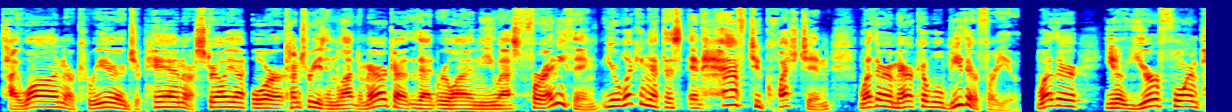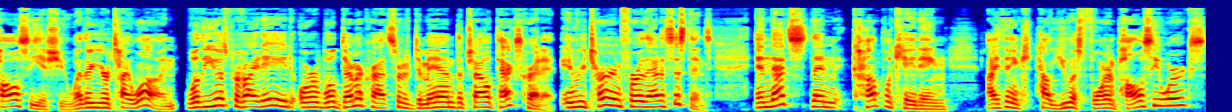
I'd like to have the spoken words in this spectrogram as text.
Taiwan or Korea or Japan or Australia or countries in Latin America that rely on the US for anything. You're looking at this and have to question whether America will be there for you. Whether, you know, your foreign policy issue, whether you're Taiwan, will the US provide aid or will Democrats sort of demand the child tax credit in return for that assistance? And that's then complicating I think, how U.S. foreign policy works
